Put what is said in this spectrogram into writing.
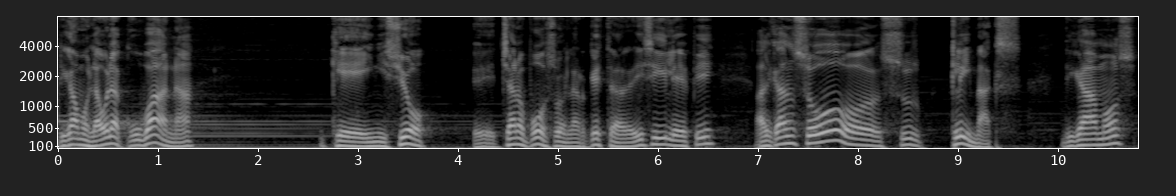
Digamos, la ola cubana que inició eh, Chano Pozo en la orquesta de Dizzy Gillespie alcanzó su clímax, digamos,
